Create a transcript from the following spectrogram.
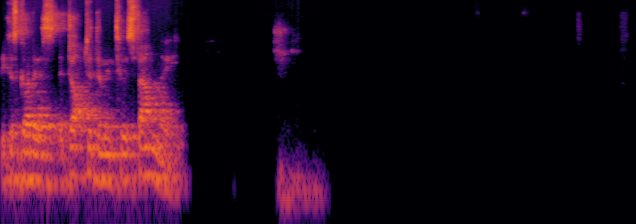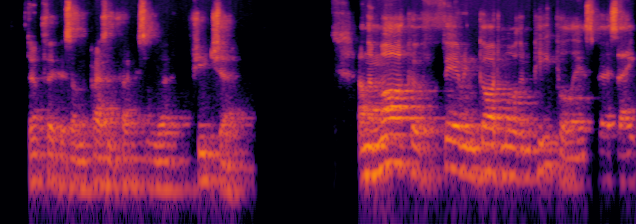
because God has adopted them into His family. Don't focus on the present, focus on the future. And the mark of fearing God more than people is verse 8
